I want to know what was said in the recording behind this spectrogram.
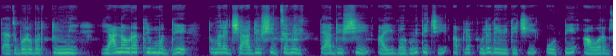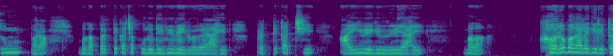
त्याचबरोबर तुम्ही या नवरात्रीमध्ये तुम्हाला ज्या दिवशी जमेल त्या दिवशी आई भगवतीची आपल्या कुलदेवतेची ओटी आवर्जून भरा. बघा प्रत्येकाच्या कुलदेवी वेगवेगळ्या आहेत. प्रत्येकाची आई वेगवेगळी आहे. बघा खरं बघायला गेले तर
